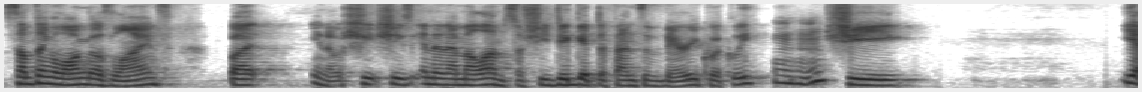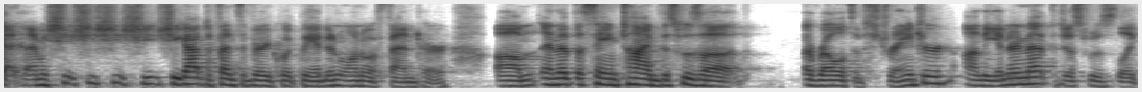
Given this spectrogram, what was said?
something along those lines, but you know, she she's in an MLM, so she did get defensive very quickly. Mm-hmm. She yeah, I mean, she, she she she got defensive very quickly. I didn't want to offend her, um, and at the same time, this was a a relative stranger on the internet that just was like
